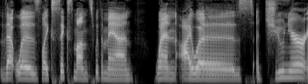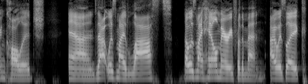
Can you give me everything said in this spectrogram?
that was like six months with a man when I was a junior in college. And that was my last, that was my Hail Mary for the men. I was like,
